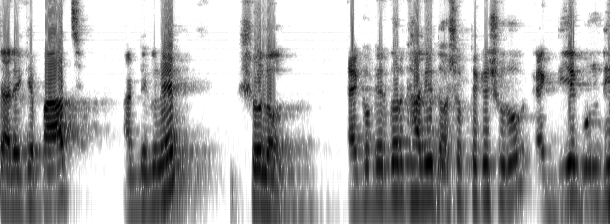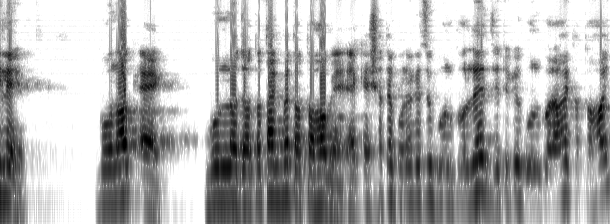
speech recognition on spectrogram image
চার একে পাঁচ, আট দ্বিগুণে ষোলো। এককের ঘর খালি দশক থেকে শুরু, এক দিয়ে গুণ দিলে গুণক এক। গুণ্য যত থাকবে তত হবে। একের সাথে কোনো কিছু গুণ করলে যেটাকে গুণ করা হয় তত হয়।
